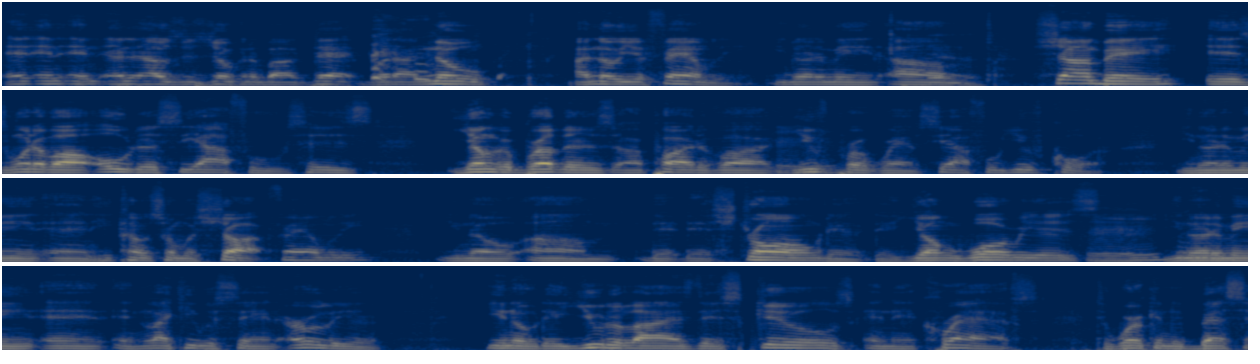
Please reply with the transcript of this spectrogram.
and, and, and, and I was just joking about that, but I know, I know your family. You know what I mean? Um, Sean Bay is one of our older Siafus. His younger brothers are part of our youth program, Siafu Youth Corps. You know what I mean? And he comes from a sharp family. You know, um, they're, they're strong. They're, they're young warriors. Mm-hmm. You know what I mean? And and like he was saying earlier, you know, they utilize their skills and their crafts to work in the best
